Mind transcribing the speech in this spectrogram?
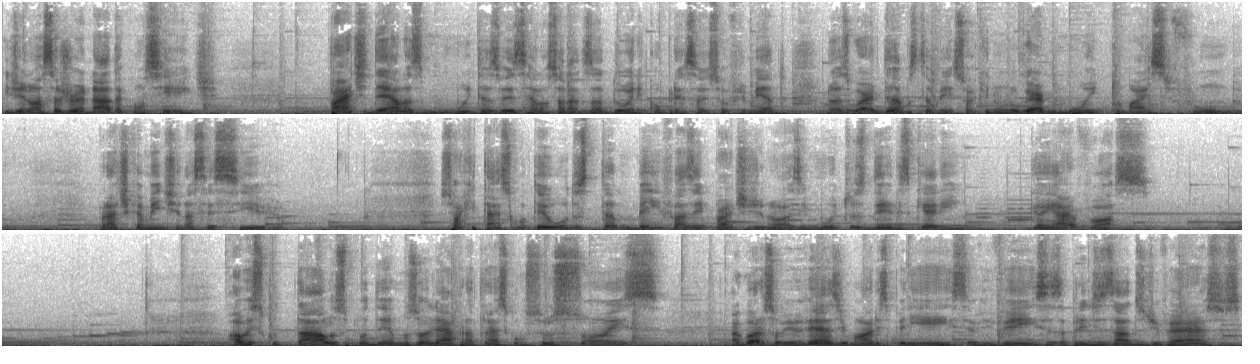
e de nossa jornada consciente. Parte delas, muitas vezes relacionadas à dor, incompreensão e sofrimento, nós guardamos também, só que num lugar muito mais fundo, praticamente inacessível. Só que tais conteúdos também fazem parte de nós e muitos deles querem ganhar voz. Ao escutá-los, podemos olhar para trás construções, agora sob o viés de maior experiência, vivências, aprendizados diversos,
